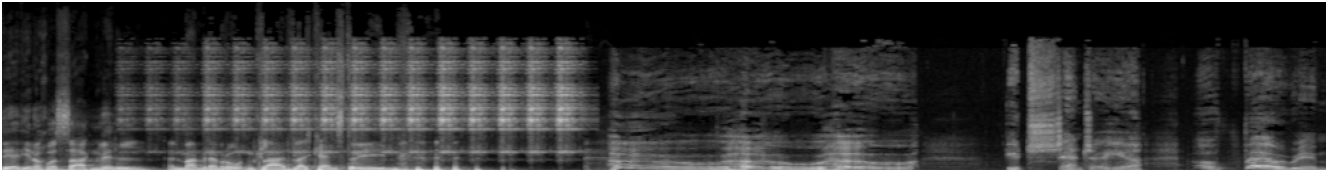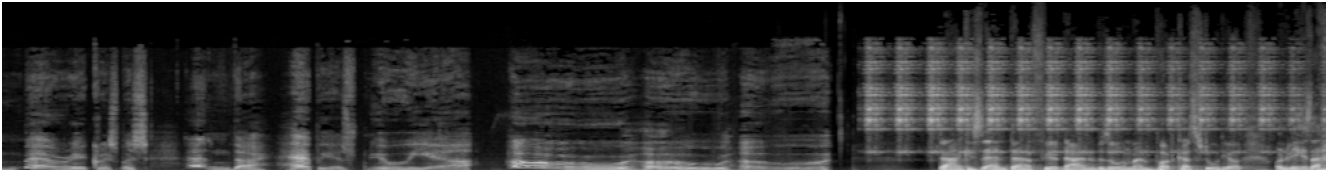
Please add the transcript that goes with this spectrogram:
der dir noch was sagen will. Ein Mann mit einem roten Kleid, vielleicht kennst du ihn. ho, ho, ho. It's Santa here. A very Merry Christmas and the happiest New Year. Ho, ho, ho. Danke, Santa, für deinen Besuch in meinem Podcast-Studio. Und wie gesagt,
